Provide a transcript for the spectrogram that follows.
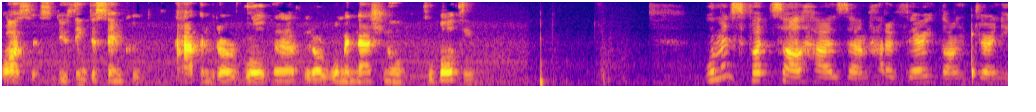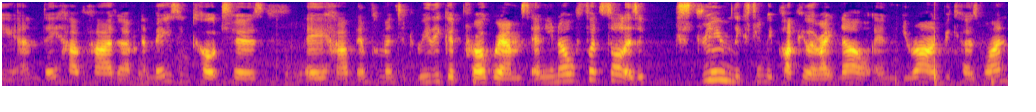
process. Do you think the same could happen with our world uh, with our women national football team? Women's futsal has um, had a very long journey, and they have had um, amazing coaches. They have implemented really good programs, and you know, futsal is extremely, extremely popular right now in Iran because one,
